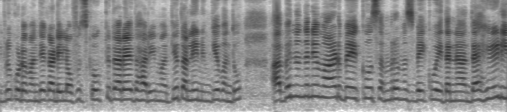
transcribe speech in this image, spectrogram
ಇಬ್ಬರು ಕೂಡ ಒಂದೇ ಗಾಡಿಯಲ್ಲಿ ಆಫೀಸ್ಗೆ ಹೋಗ್ತಿದ್ದಾರೆ. ದಾರಿ ಮಧ್ಯದಲ್ಲಿ ನಿಮಗೆ ಒಂದು ಅಭಿನಂದನೆ ಮಾಡಬೇಕು, ಸಂಭ್ರಮಿಸಬೇಕು ಇದನ್ನು ಅಂತ ಹೇಳಿ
